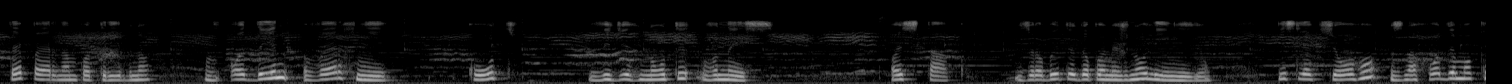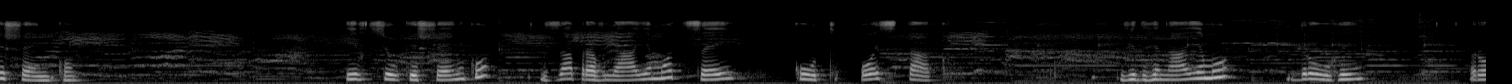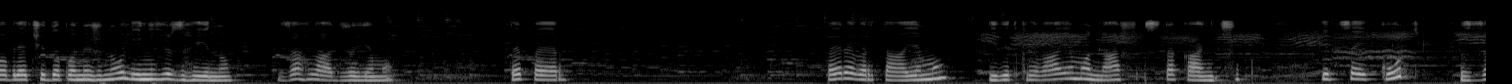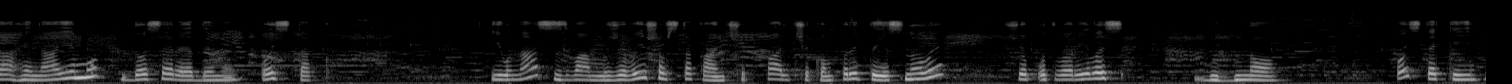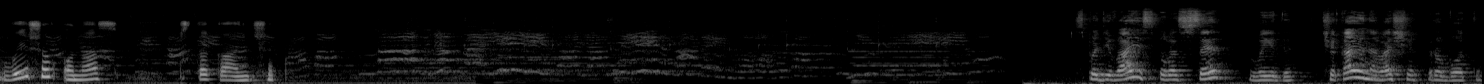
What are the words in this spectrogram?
Тепер нам потрібно в один верхній кут відігнути вниз. Ось так. Зробити допоміжну лінію. Після цього знаходимо кишеньку. І в цю кишеньку заправляємо цей кут. Ось так. Відгинаємо другий, роблячи допоміжну лінію згину. Загладжуємо. Тепер перевертаємо і відкриваємо наш стаканчик. І цей кут загинаємо до середини. Ось так. І у нас з вами вже вийшов стаканчик. Пальчиком притиснули, щоб утворилось дно. Ось такий вийшов у нас стаканчик. Сподіваюсь, у вас все вийде. Чекаю на ваші роботи.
